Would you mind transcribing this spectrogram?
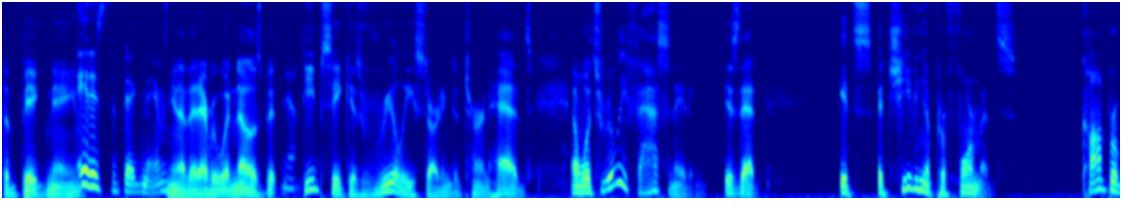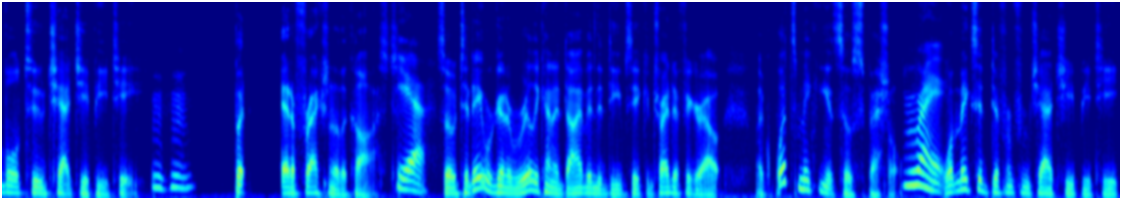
the big name. It is the big name. you know, that everyone knows, but Yeah. DeepSeek is really starting to turn heads. And what's really fascinating is that it's achieving a performance comparable to ChatGPT, Mm-hmm. but at a fraction of the cost. Yeah. So today we're going to really kind of dive into DeepSeek and try to figure out like what's making it so special. Right. What makes it different from ChatGPT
